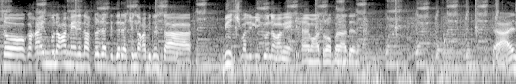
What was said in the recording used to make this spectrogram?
So kakain muna kami. And after that, diretso na kami dun sa beach. Maliligo na kami. Kaya mga tropa natin. Yan.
